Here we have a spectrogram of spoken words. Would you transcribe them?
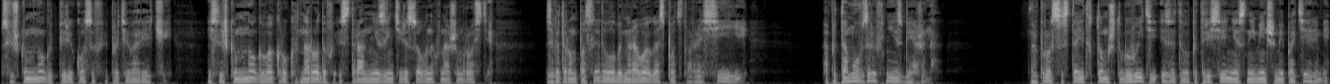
Слишком много перекосов и противоречий, и слишком много вокруг народов и стран, не заинтересованных в нашем росте, за которым последовало бы мировое господство России, а потому взрыв неизбежен. Вопрос состоит в том, чтобы выйти из этого потрясения с наименьшими потерями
